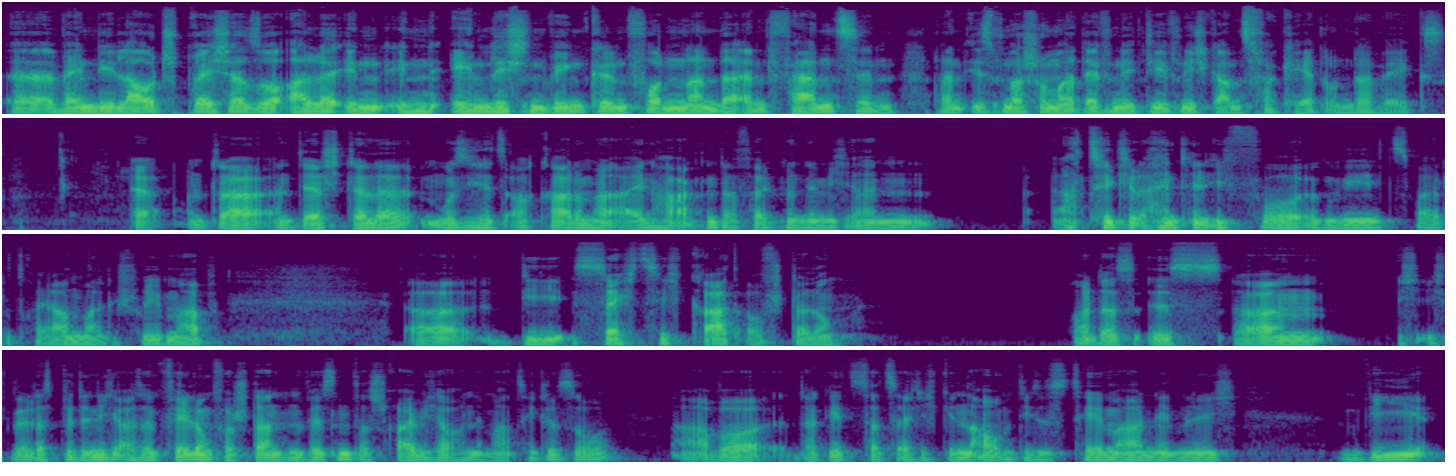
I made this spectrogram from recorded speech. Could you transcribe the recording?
äh, wenn die Lautsprecher so alle in, in ähnlichen Winkeln voneinander entfernt sind, dann ist man schon mal definitiv nicht ganz verkehrt unterwegs. Ja, und da an der Stelle muss ich jetzt auch gerade mal einhaken. Da fällt mir nämlich ein Artikel ein, den ich vor irgendwie zwei oder drei Jahren mal geschrieben habe äh, die 60-Grad-Aufstellung. Und das ist, ähm, ich, ich, will das bitte nicht als Empfehlung verstanden wissen, das schreibe ich auch in dem Artikel so, aber da geht es tatsächlich genau um dieses Thema, nämlich wie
